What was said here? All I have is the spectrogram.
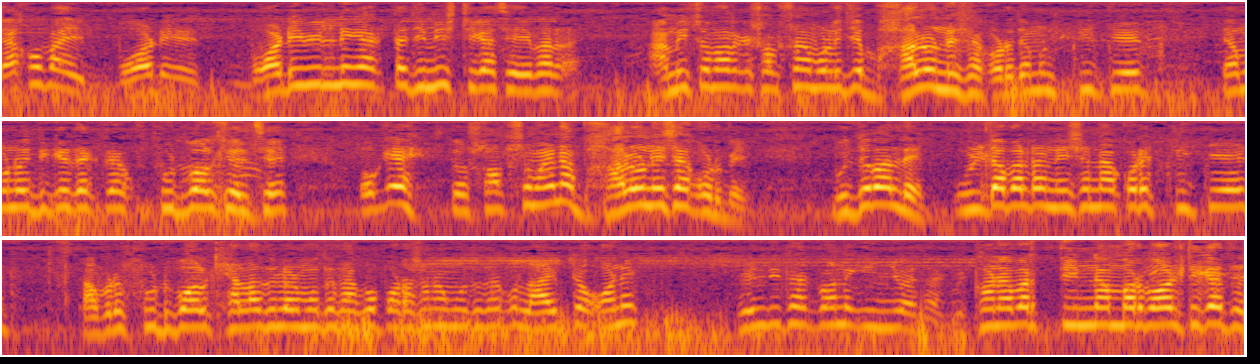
দেখো ভাই বডি বডি বিল্ডিং একটা জিনিস, ঠিক আছে? এবার আমি তোমাকে সবসময় বলি যে ভালো নেশা করো। যেমন ক্রিকেট যেমন ওইদিকে একটা ফুটবল খেলছে। ওকে তো সবসময় না ভালো নেশা করবে। বুঝতে পারলে? উল্টাপাল্টা নেশা না করে ক্রিকেট তারপরে ফুটবল, খেলাধুলার মধ্যে থাকো, পড়াশোনার মধ্যে থাকো লাইফটা অনেক হেলদি থাকবে, অনেক এনজয় থাকবে। এখন আবার তিন নাম্বার বল ঠিক আছে?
